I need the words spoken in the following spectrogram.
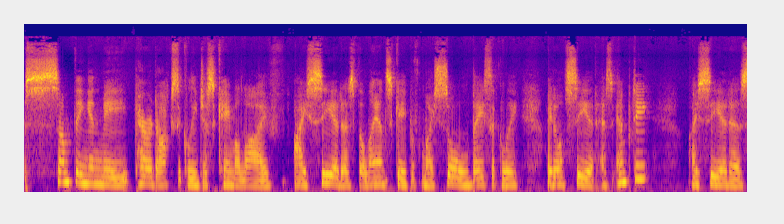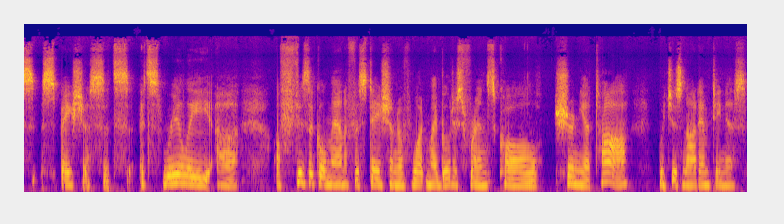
something in me paradoxically just came alive. I see it as the landscape of my soul, basically. I don't see it as empty. I see it as spacious. It's it's really uh, a physical manifestation of what my Buddhist friends call shunyata, which is not emptiness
